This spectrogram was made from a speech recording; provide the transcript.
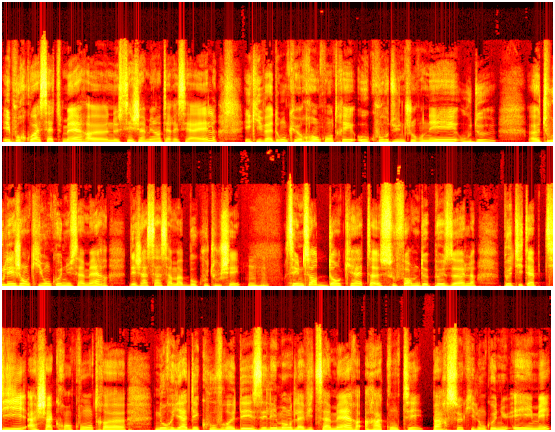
et pourquoi cette mère euh, ne s'est jamais intéressée à elle et qui va donc rencontrer au cours d'une journée ou deux euh, tous les gens qui ont connu sa mère. Déjà ça, ça m'a beaucoup touchée. Mhm. C'est une sorte d'enquête sous forme de puzzle. Petit à petit, à chaque rencontre, Nouria découvre des éléments de la vie de sa mère racontés par ceux qui l'ont connue et aimée.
